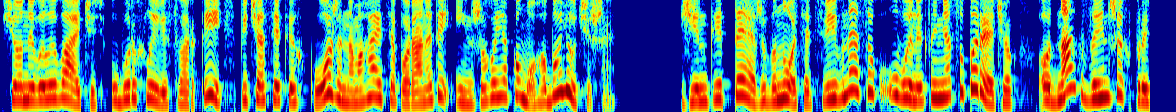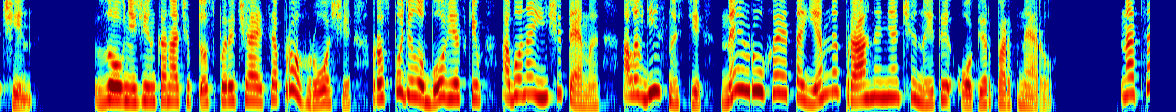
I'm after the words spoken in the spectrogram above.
що не виливаючись у бурхливі сварки, під час яких кожен намагається поранити іншого якомога болючіше. Жінки теж вносять свій внесок у виникнення суперечок, однак з інших причин. Зовні жінка начебто сперечається про гроші, розподіл обов'язків або на інші теми, але в дійсності нею рухає таємне прагнення чинити опір партнеру. На це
